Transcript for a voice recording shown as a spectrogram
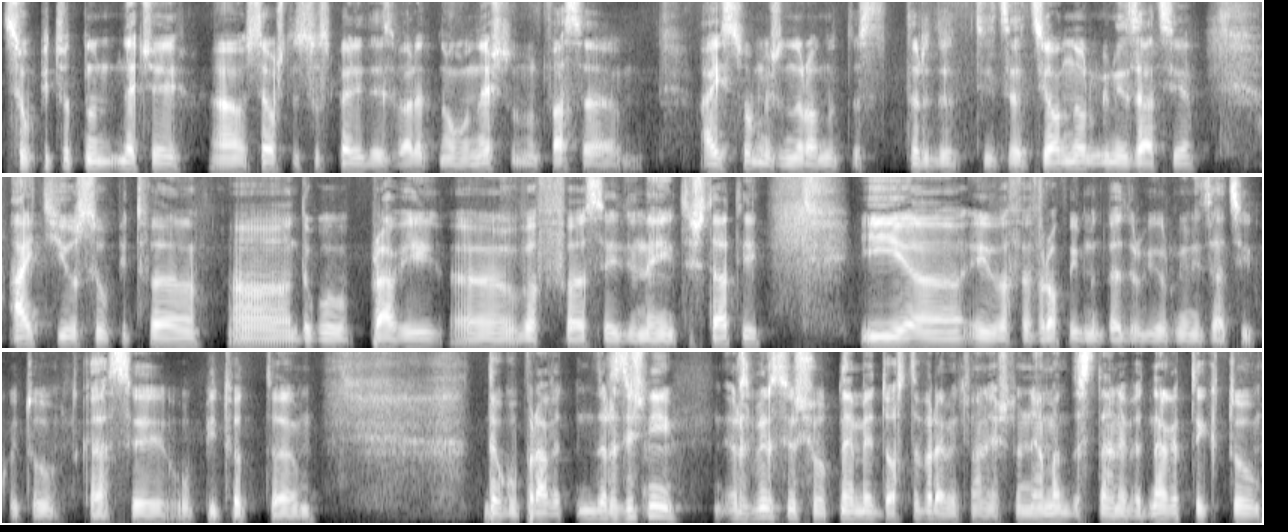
се опитват, но не че а, все още са успели да извадят много нещо, но това са ISO, Международната стандартизационна организация. ITU се опитва а, да го прави а, в Съединените щати и, а, и в Европа има две други организации, които така се опитват а, да го правят. Различни, разбира се, ще отнеме доста време това нещо. Няма да стане веднага, тъй като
